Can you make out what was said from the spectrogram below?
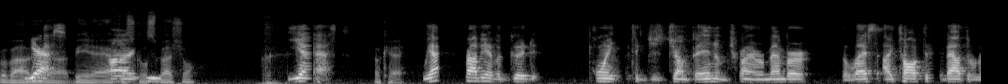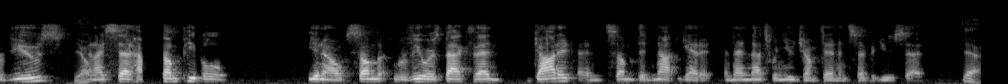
about Yes. uh, being an Uh, after school you- special? Yes, Okay. we have, probably have a good point to just jump in. I'm trying to remember the last I talked about the reviews, Yep. and I said how some people, you know, some reviewers back then got it and some did not get it, and then that's when you jumped in and said what you said. Yeah.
